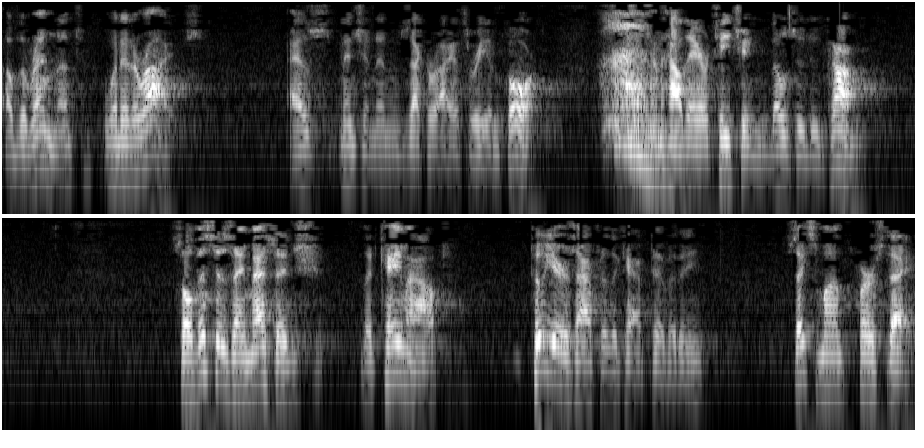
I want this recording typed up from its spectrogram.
of the remnant when it arrives, as mentioned in Zechariah 3 and 4, and how they are teaching those who do come. So this is a message that came out two years after the captivity Six month first day.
